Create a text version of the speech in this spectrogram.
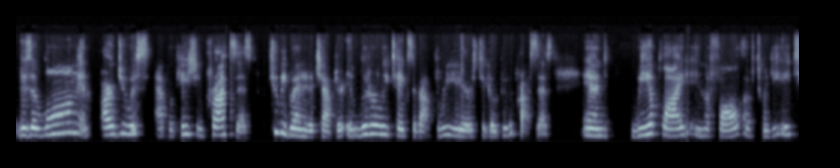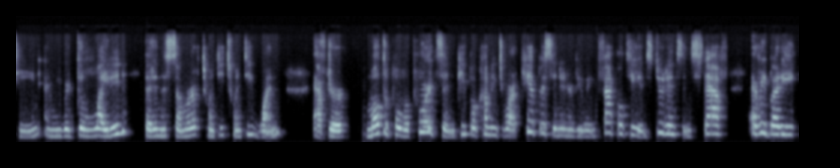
It is a long and arduous application process to be granted a chapter. It literally takes about three years to go through the process. And we applied in the fall of 2018, and we were delighted that in the summer of 2021, after multiple reports and people coming to our campus and interviewing faculty and students and staff, everybody,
